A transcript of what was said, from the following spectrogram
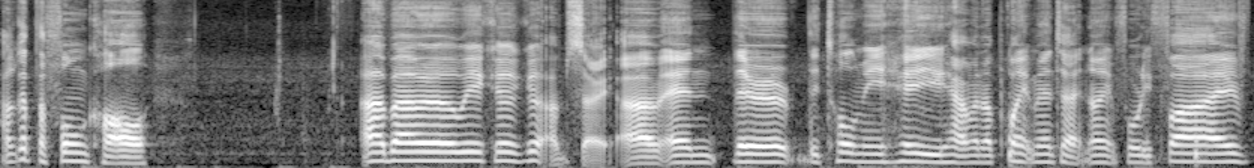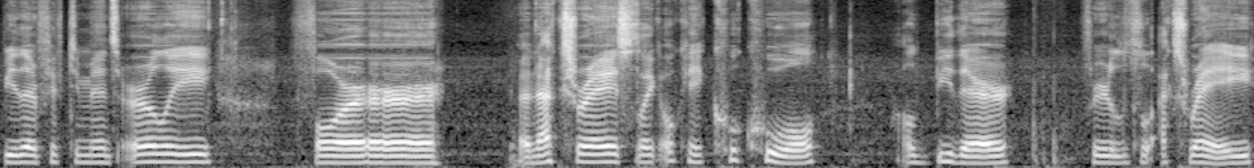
I got the phone call about a week ago. I'm sorry. Um, and they they told me, hey, you have an appointment at 9:45. Be there 15 minutes early for an x-ray. So like, okay, cool, cool. I'll be there for your little x-ray.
